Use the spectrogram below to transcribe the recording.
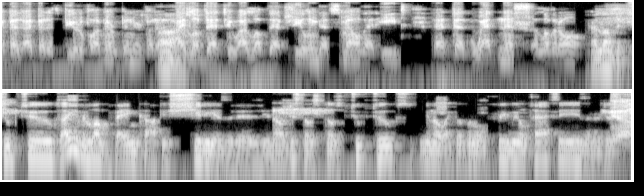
I bet. I bet it's beautiful. I've never been there, but uh, Ah. I love that too. I love that feeling, that smell, that heat, that that wetness. I love it all. I love the tuk tuks. I even love Bangkok, as shitty as it is. You know, just those those tuk tuks. You know, like those little three wheel taxis, and they're just Yeah.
